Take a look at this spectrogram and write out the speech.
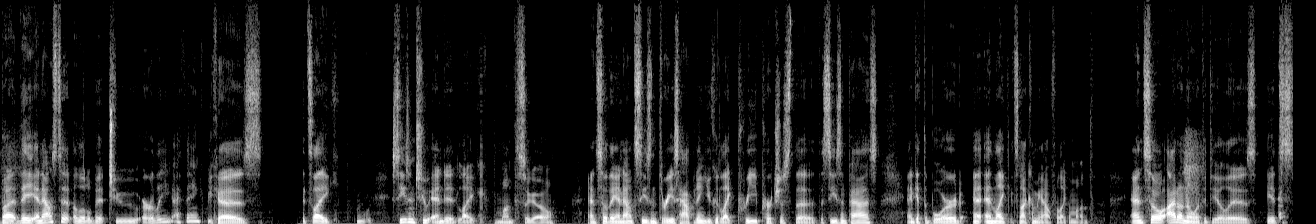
But they announced it a little bit too early, I think, because it's like season two ended like months ago, and so they announced season three is happening. You could like pre-purchase the the season pass and get the board, and, and like it's not coming out for like a month. And so I don't know what the deal is. It's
